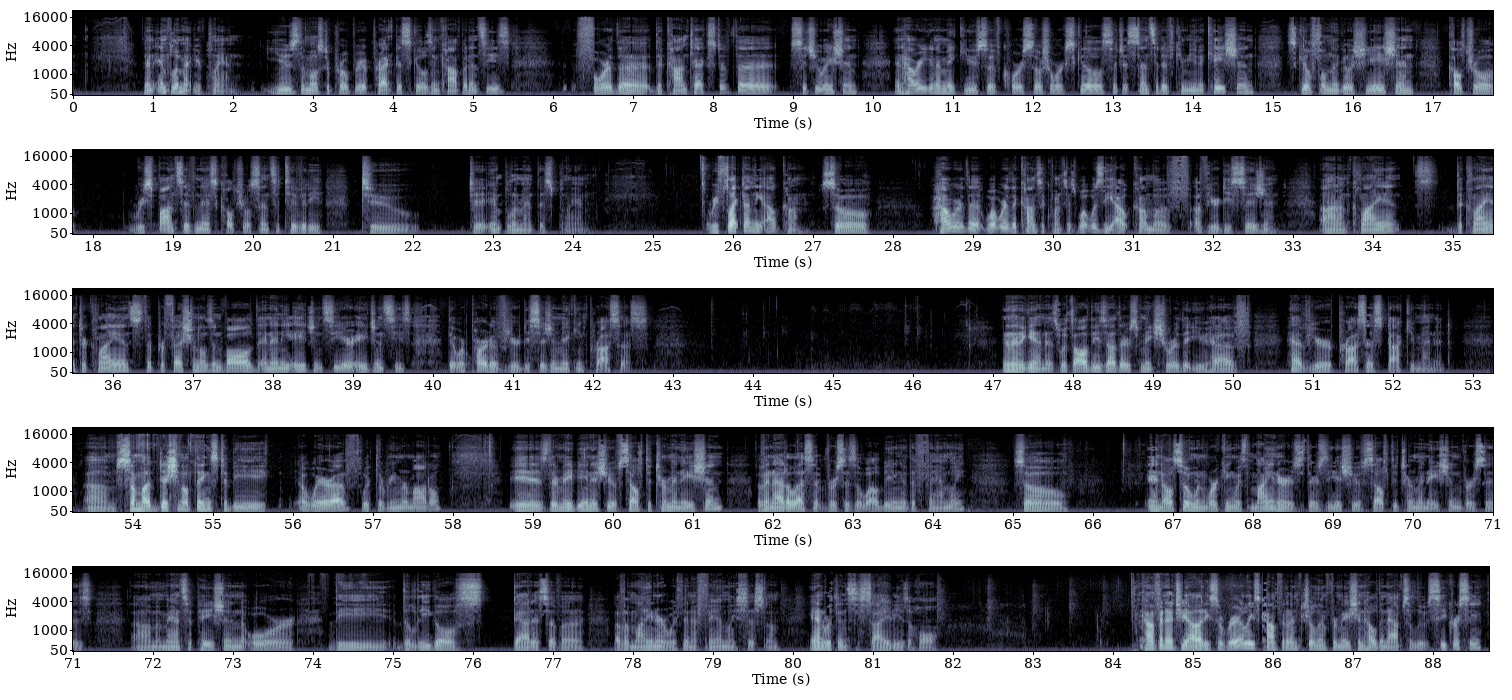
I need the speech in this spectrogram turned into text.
Then implement your plan. Use the most appropriate practice skills and competencies for the, the context of the situation and how are you going to make use of core social work skills such as sensitive communication, skillful negotiation, cultural responsiveness, cultural sensitivity to, to implement this plan reflect on the outcome. So how were the what were the consequences? What was the outcome of of your decision on clients, the client or clients, the professionals involved, and any agency or agencies that were part of your decision making process? And then again, as with all these others, make sure that you have have your process documented. Um, some additional things to be aware of with the Reamer model is there may be an issue of self-determination of an adolescent versus the well-being of the family. So and also when working with minors, there's the issue of self-determination versus um, emancipation or the the legal status of a of a minor within a family system and within society as a whole. Confidentiality. So rarely is confidential information held in absolute secrecy.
